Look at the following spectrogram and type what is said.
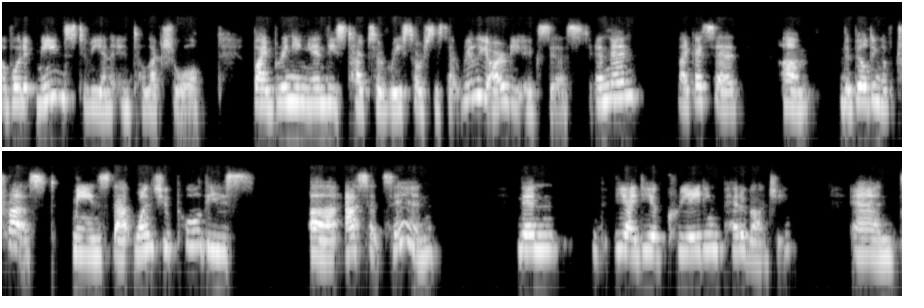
of what it means to be an intellectual by bringing in these types of resources that really already exist. And then, like I said, um, the building of trust means that once you pull these uh, assets in, then the idea of creating pedagogy and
